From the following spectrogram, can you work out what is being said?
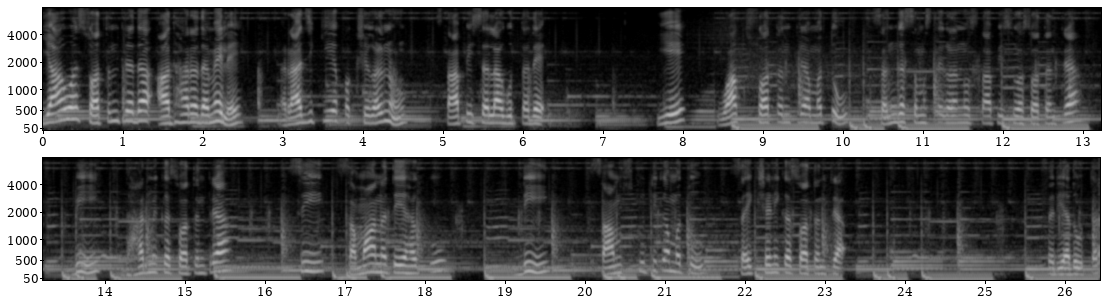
ಯಾವ ಸ್ವಾತಂತ್ರ್ಯದ ಆಧಾರದ ಮೇಲೆ ರಾಜಕೀಯ ಪಕ್ಷಗಳನ್ನು ಸ್ಥಾಪಿಸಲಾಗುತ್ತದೆ? ಎ. ವಾಕ್ ಸ್ವಾತಂತ್ರ್ಯ ಮತ್ತು ಸಂಘ ಸಂಸ್ಥೆಗಳನ್ನು ಸ್ಥಾಪಿಸುವ ಸ್ವಾತಂತ್ರ್ಯ. ಬಿ. ಧಾರ್ಮಿಕ ಸ್ವಾತಂತ್ರ್ಯ. ಸಿ. ಸಮಾನತೆಯ ಹಕ್ಕು. ಡಿ. ಸಾಂಸ್ಕೃತಿಕ ಮತ್ತು ಶೈಕ್ಷಣಿಕ ಸ್ವಾತಂತ್ರ್ಯ. ಸರಿಯಾದ ಉತ್ತರ,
